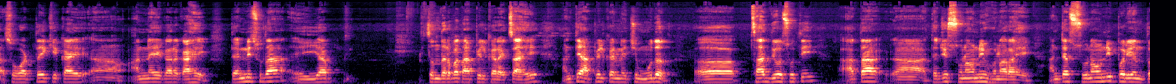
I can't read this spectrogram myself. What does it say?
असं वाटतंय की काय अन्यायकारक आहे त्यांनी सुद्धा या संदर्भात अपील करायचं आहे. आणि ते अपील करण्याची मुदत सात दिवस होती. आता त्याची सुनावणी होणार आहे. आणि त्या सुनावणीपर्यंत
